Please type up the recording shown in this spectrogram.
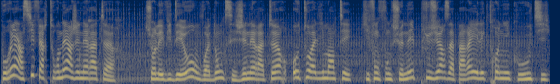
pourrait ainsi faire tourner un générateur. Sur les vidéos, on voit donc ces générateurs auto-alimentés qui font fonctionner plusieurs appareils électroniques ou outils.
